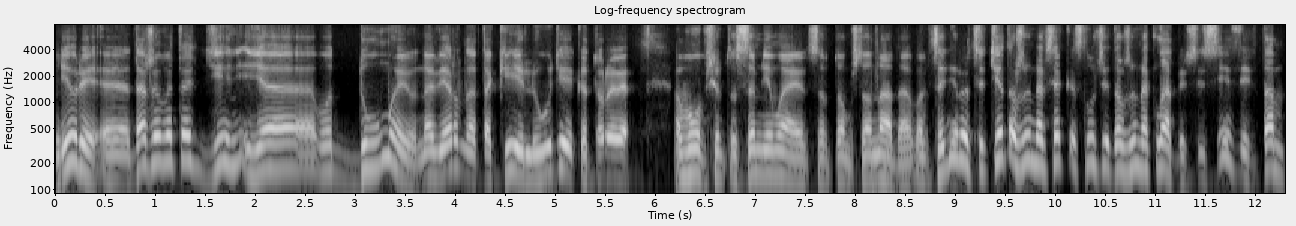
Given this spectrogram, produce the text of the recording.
Юрий, э, даже в этот день я вот думаю, наверное, такие люди, которые, в общем-то, сомневаются в том, что надо вакцинироваться, те должны на всякий случай должны на кладбище съездить, там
